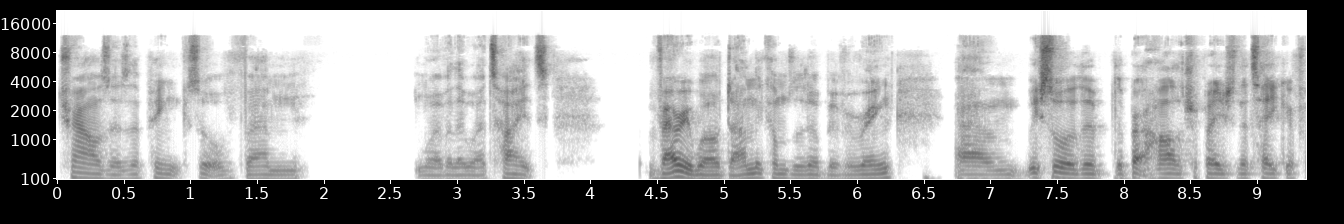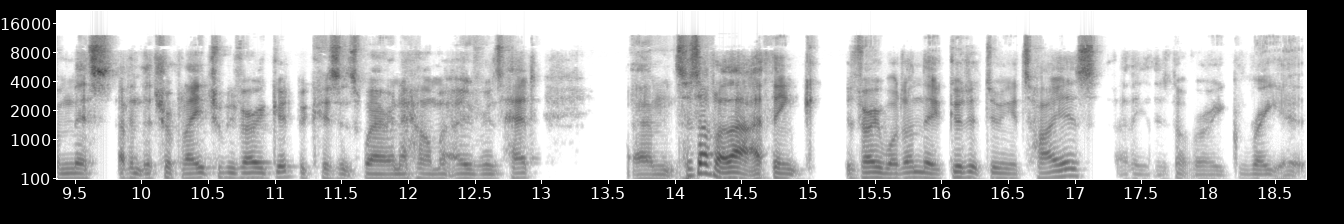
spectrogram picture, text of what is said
trousers, the pink sort of um, whatever they were tights, very well done. It comes with a little bit of a ring. Um, we saw the the Bret Hart, the Triple H, and the Taker from this. I think the Triple H will be very good because it's wearing a helmet over his head. Um, so stuff like that, I think, is very well done. They're good at doing attires. I think they're not very great at,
